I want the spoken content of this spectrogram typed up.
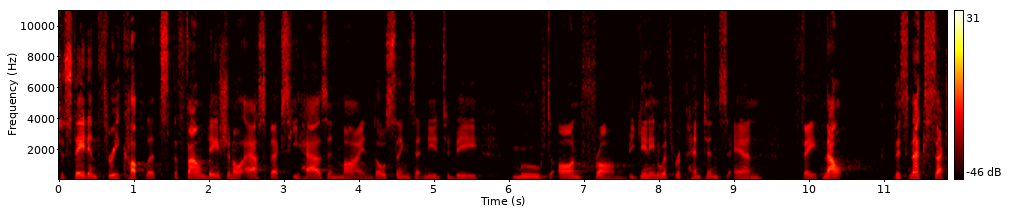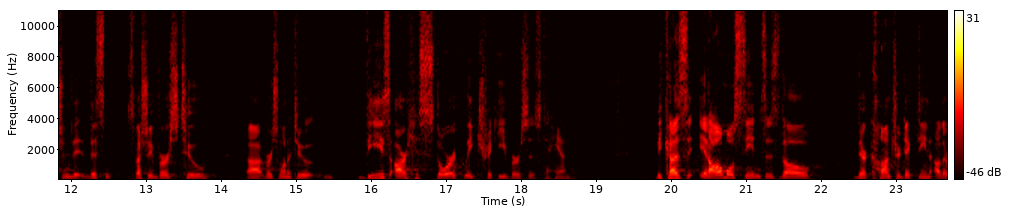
to state in three couplets the foundational aspects he has in mind, those things that need to be moved on from, beginning with repentance and faith. Now, this next section, this especially verse 2, uh, verse 1 or 2, these are historically tricky verses to handle because it almost seems as though they're contradicting other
